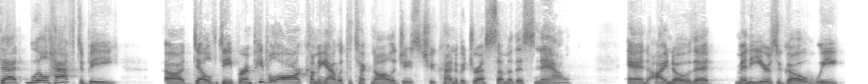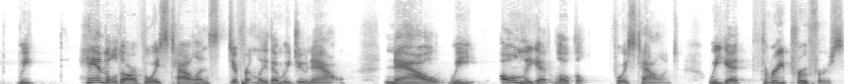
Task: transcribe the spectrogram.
that will have to be uh, delve deeper. And people are coming out with the technologies to kind of address some of this now. And I know that many years ago we we handled our voice talents differently than we do now. Now we only get local voice talent. We get three proofers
